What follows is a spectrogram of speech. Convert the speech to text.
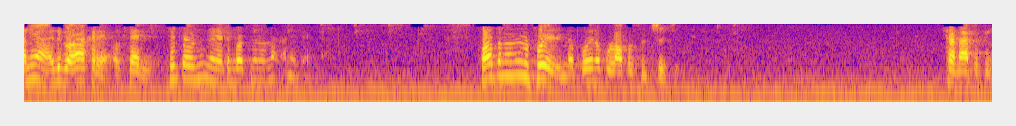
అని అదిగో ఆఖరే ఒకసారి చూస్తామండి నేను ఎట్ట పోతున్నాను అనేట పోతున్నాను పోయాడంట పోయినప్పుడు లోపల స్విచ్ వచ్చింది. కడాపటి.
